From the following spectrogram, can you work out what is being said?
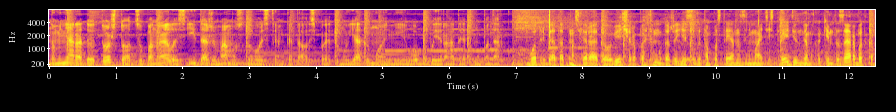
Но меня радует то, что отцу понравилось, и даже мама с удовольствием каталась. Поэтому я думаю, они оба были рады этому подарку. Вот, ребята, атмосфера этого вечера, поэтому даже если вы там постоянно занимаетесь трейдингом, каким-то заработком,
